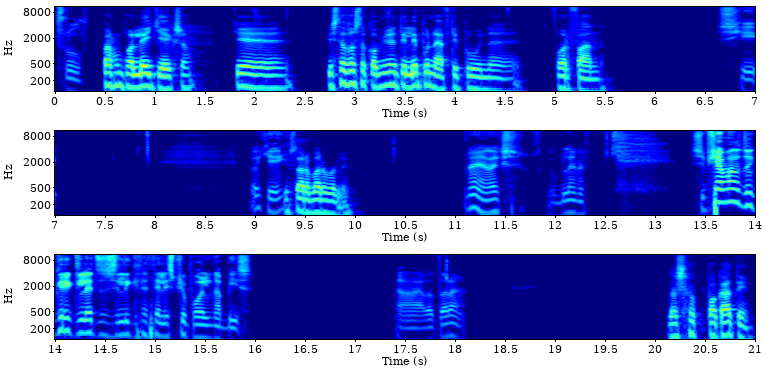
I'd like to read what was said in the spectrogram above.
True. Υπάρχουν πολλοί εκεί έξω. Και πιστεύω στο community λείπουν αυτοί που είναι for fun. Ισχύει. Οκ. Γουστάρω πάρα πολύ. Ναι, εντάξει. Κομπλέ, ναι. Σε ποια ομάδα του Greek Legends League θα θέλεις πιο πολύ να μπεις; Α, εδώ τώρα. Να σου πω κάτι.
